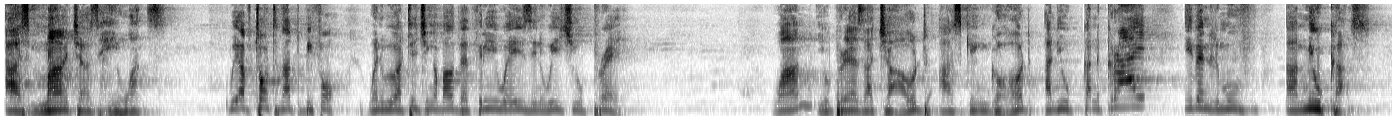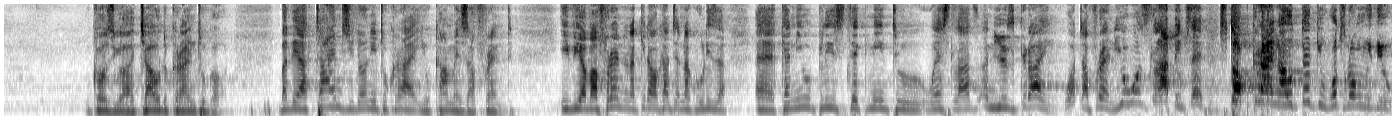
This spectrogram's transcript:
as much as he wants. We have taught that before when we were teaching about the three ways in which you pray. One, you pray as a child, asking God, and you can cry, even remove uh, mucus, because you are a child crying to God. But there are times you don't need to cry, you come as a friend. If you have a friend na kila wakati anakuuliza, uh, can you please take me to Westlands? And he is crying. What a friend. You will slap him, say, stop crying, I will take you. What's wrong with you?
